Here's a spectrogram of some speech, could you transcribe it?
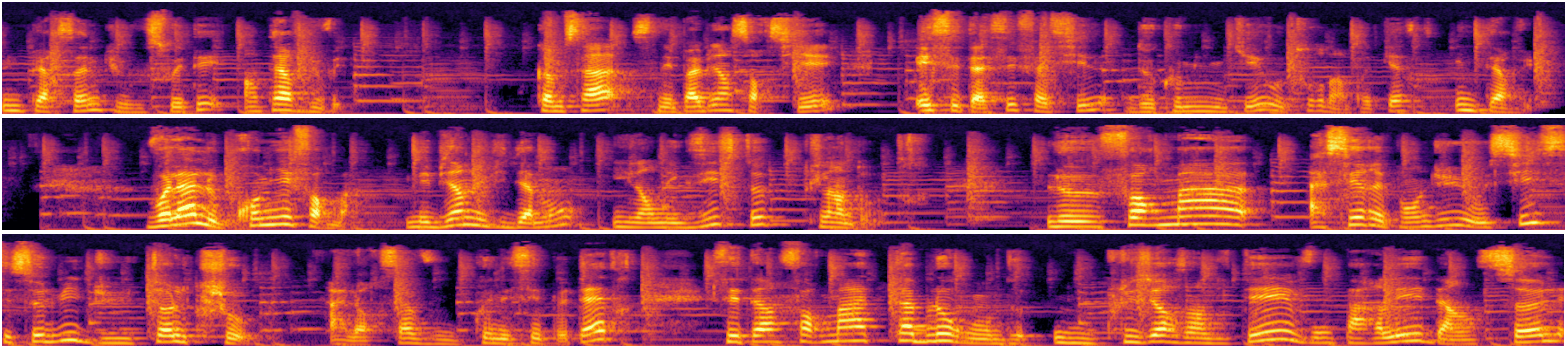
une personne que vous souhaitez interviewer. Comme ça, ce n'est pas bien sorcier et c'est assez facile de communiquer autour d'un podcast interview. Voilà le premier format, mais bien évidemment, il en existe plein d'autres. Le format assez répandu aussi, c'est celui du talk show. Alors ça, vous connaissez peut-être, c'est un format table ronde où plusieurs invités vont parler d'un seul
